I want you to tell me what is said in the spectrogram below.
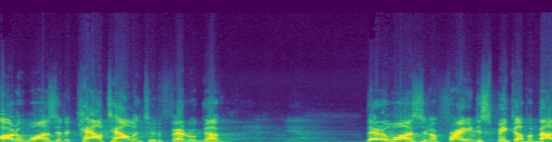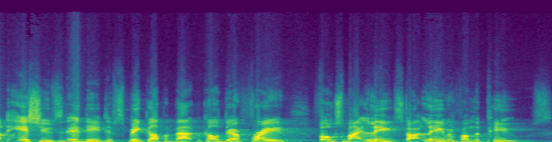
are the ones that are kowtowing to the federal government. They're the ones that are afraid to speak up about the issues that they need to speak up about because they're afraid folks might leave, start leaving from the pews.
